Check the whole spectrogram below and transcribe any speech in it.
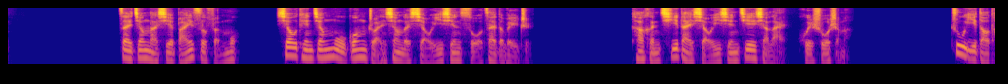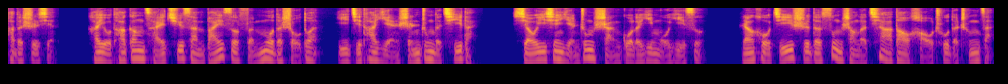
再将那些白色粉末，萧天将目光转向了小医仙所在的位置。他很期待小医仙接下来会说什么。注意到他的视线，还有他刚才驱散白色粉末的手段，以及他眼神中的期待，小医仙眼中闪过了一抹异色，然后及时的送上了恰到好处的称赞。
